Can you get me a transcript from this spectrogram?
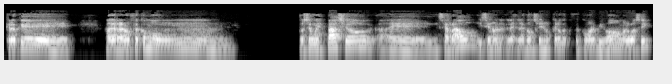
creo que agarraron fue como un no sé, un espacio eh, cerrado, hicieron, la, la, construyeron, creo que fue como hormigón o algo así,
